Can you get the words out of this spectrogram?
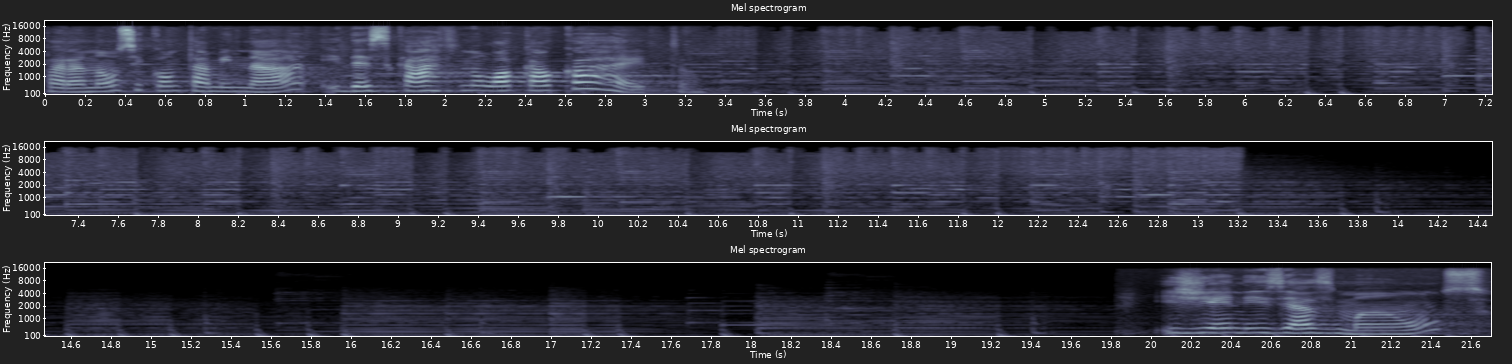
para não se contaminar e descarte no local correto. Higienize as mãos.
